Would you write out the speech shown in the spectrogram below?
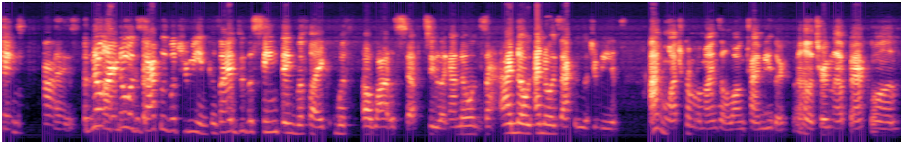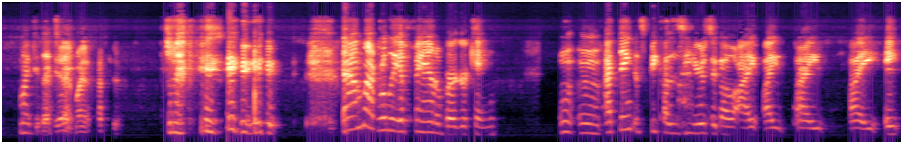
King's eyes. But no, I know exactly what you mean because I do the same thing with like with a lot of stuff too. Like I know exact, I know, I know exactly what you mean. I haven't watched Criminal Minds in a long time either. I'll turn that back on. Might do that Yeah, today. might have to. I'm not really a fan of Burger King. Mm-mm. I think it's because years ago I I I I ate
